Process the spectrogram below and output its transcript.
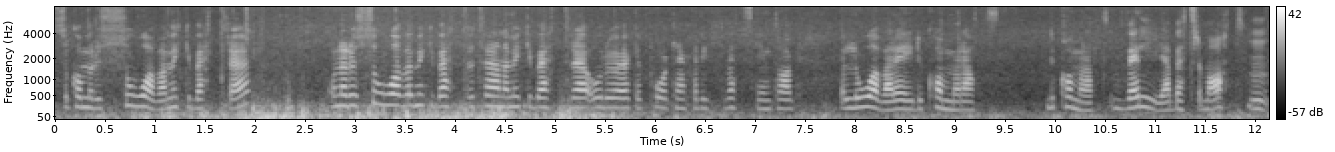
så kommer du sova mycket bättre. Och när du sover mycket bättre, tränar mycket bättre och du har ökat på kanske ditt vätskeintag. Jag lovar dig, du kommer att, du kommer att välja bättre mat. Mm.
